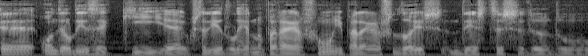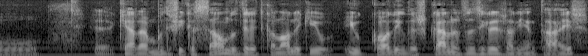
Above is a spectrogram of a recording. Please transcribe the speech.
uh, onde ele diz aqui, uh, gostaria de ler no parágrafo 1 e parágrafo 2 destes do, do que era a modificação do direito canónico e o, e o Código dos Cânones das Igrejas Orientais.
